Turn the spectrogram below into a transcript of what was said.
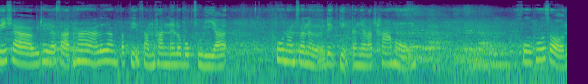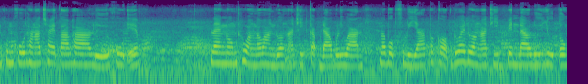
วิชาวิทยาศาสตร์ 5 เรื่องปฏิสัมพันธ์ในระบบสุริยะ ผู้นำเสนอเด็กหญิงกัญญรัตน์ทาหอมครูผู้สอนคุณครูธนชชัยตาพาหรือครูเอฟ แรงโน้มถ่วงระหว่างดวงอาทิตย์กับดาวบริวาร ระบบสุริยะประกอบด้วยดวงอาทิตย์เป็นดาวฤกษ์อยู่ตรง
